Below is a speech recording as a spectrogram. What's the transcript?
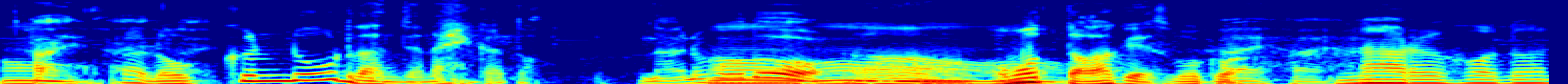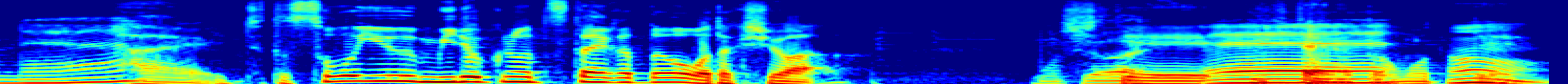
うん。はいこれはロックンロールなんじゃないかと、なるほど、うん。うん、思ったわけです僕は,はいはい、なるほどね、はい、ちょっとそういう魅力の伝え方を私はしていきたいなと思って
